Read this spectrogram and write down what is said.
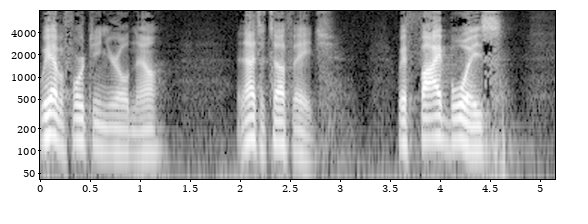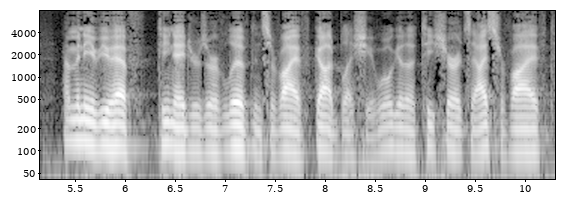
We have a 14 year old now, and that's a tough age. We have five boys. How many of you have teenagers or have lived and survived? God bless you. We'll get a t shirt say, I survived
